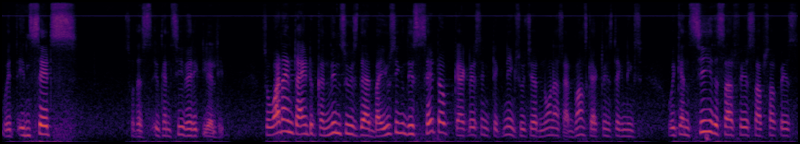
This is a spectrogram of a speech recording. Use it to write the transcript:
with insets. So, this you can see very clearly. So, what I am trying to convince you is that by using this set of characterization techniques which are known as advanced characterization techniques, we can see the surface subsurface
